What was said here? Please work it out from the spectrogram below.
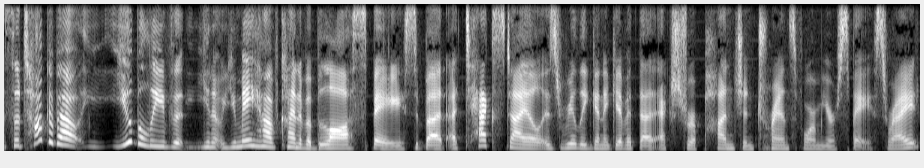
So talk about you believe that you know you may have kind of a blah space, but a textile is really going to give it that extra punch and transform your space, right?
